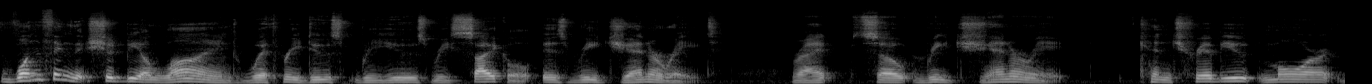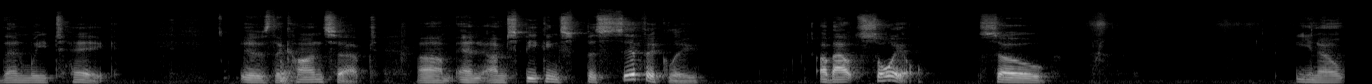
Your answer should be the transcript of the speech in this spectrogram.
one thing that should be aligned with reduce, reuse, recycle is regenerate, right? So, regenerate, contribute more than we take is the concept. Um, and I'm speaking specifically about soil. So, you know,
